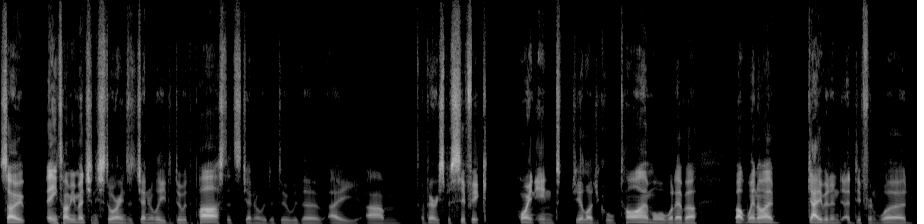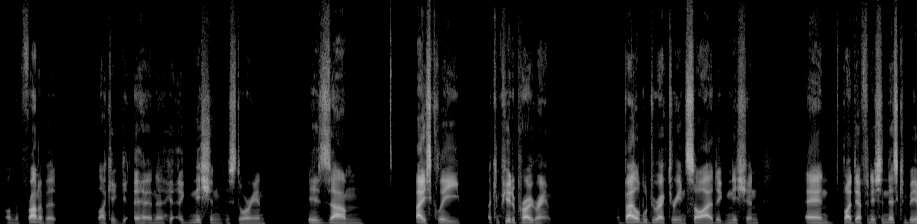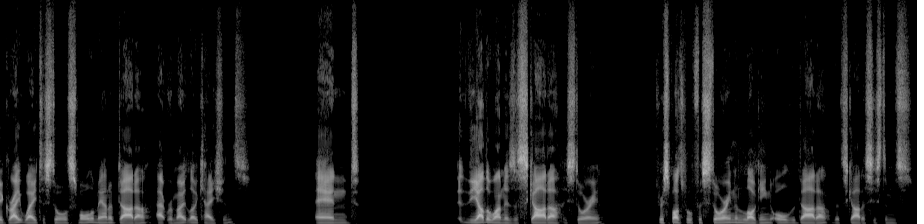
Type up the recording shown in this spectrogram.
So anytime you mention historians, it's generally to do with the past. It's generally to do with a a, um, a very specific point in geological time or whatever. But when I gave it an, a different word on the front of it, like a, an a- ignition historian, is um, basically a computer program, available directory inside ignition. And by definition, this can be a great way to store a small amount of data at remote locations. And the other one is a SCADA historian. It's responsible for storing and logging all the data that SCADA systems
